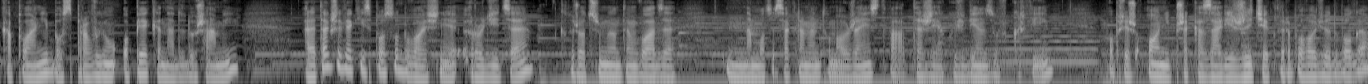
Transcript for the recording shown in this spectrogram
kapłani, bo sprawują opiekę nad duszami, ale także w jaki sposób właśnie rodzice, którzy otrzymują tę władzę na mocy sakramentu małżeństwa, też jakoś więzów krwi, bo przecież oni przekazali życie, które pochodzi od Boga,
